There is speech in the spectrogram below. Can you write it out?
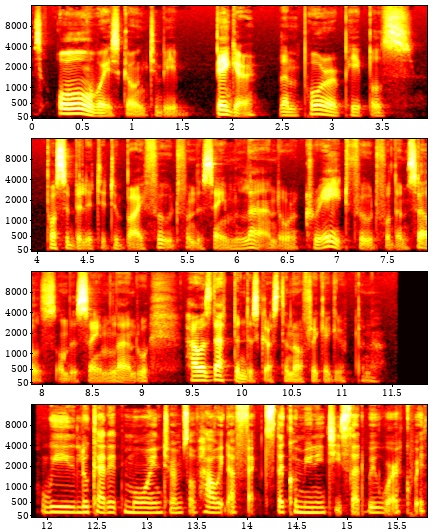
is always going to be bigger than poorer people's possibility to buy food from the same land or create food for themselves on the same land. How has that been discussed in Africa Afrikagruppen? We look at it more in terms of how it affects the communities that we work with.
